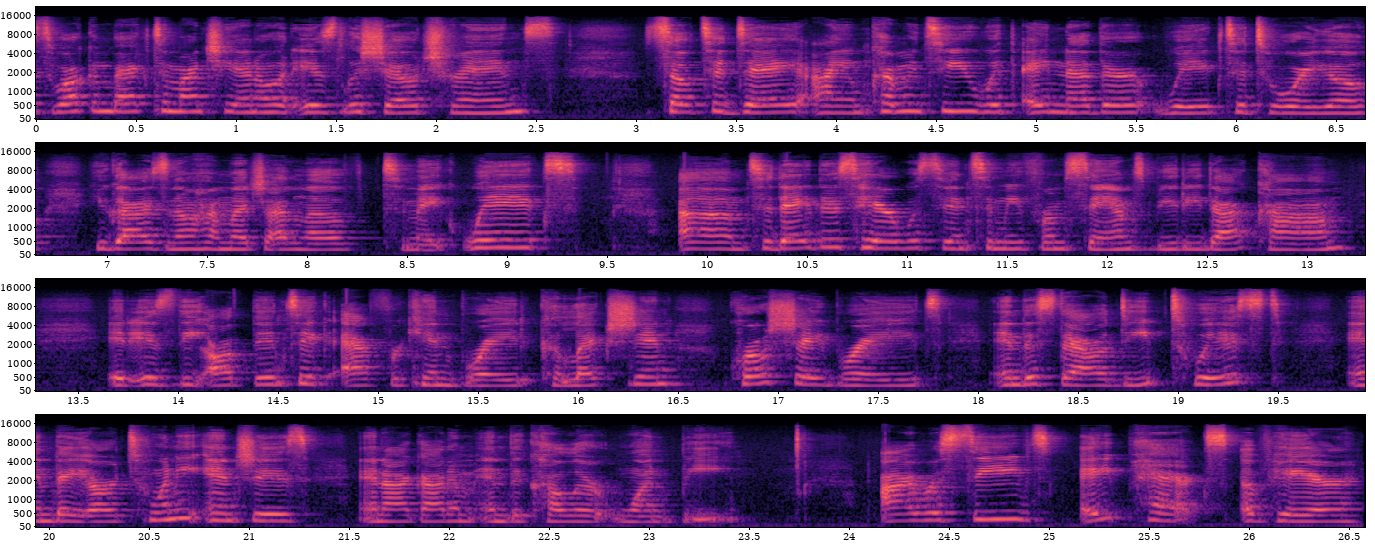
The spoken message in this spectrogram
Guys, welcome back to my channel. It is Lachelle Trends. So today I am coming to you with another wig tutorial. You guys know how much I love to make wigs. Um, today this hair was sent to me from samsbeauty.com. It is the Authentic African Braid Collection crochet braids in the style Deep Twist and they are 20 inches and I got them in the color 1B. I received 8 packs of hair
